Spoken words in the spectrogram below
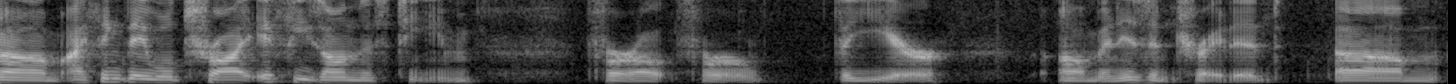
Um, I think they will try if he's on this team for a- for the year um, and isn't traded. Um,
